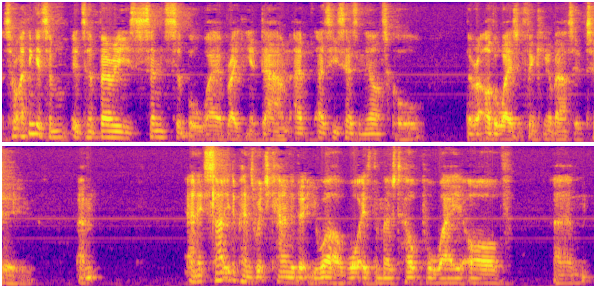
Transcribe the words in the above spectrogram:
so I think it's a it's a very sensible way of breaking it down. As he says in the article, there are other ways of thinking about it too. Um, and it slightly depends which candidate you are. What is the most helpful way of um,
